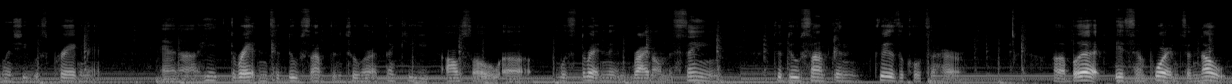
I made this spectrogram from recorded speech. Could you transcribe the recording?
when she was pregnant, and uh, he threatened to do something to her. I think he also uh, was threatening right on the scene to do something physical to her. Uh, but it's important to note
